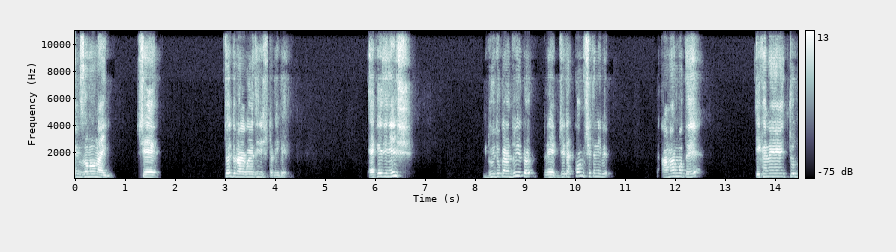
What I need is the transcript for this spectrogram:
একজনও নাই। সে চোদ্দ টাকা করে জিনিসটা নিবে। একই জিনিস দুই দোকানে দুই রেট যেটা কম সেটা নিবে। আমার মতে এখানে চোদ্দ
